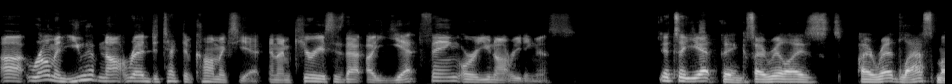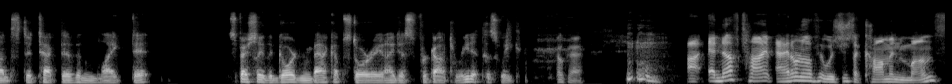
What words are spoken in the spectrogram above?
Uh roman you have not read detective comics yet and i'm curious is that a yet thing or are you not reading this It's a yet thing because I realized I read last month's detective and liked it, especially the Gordon backup story, and I just forgot to read it this week. Okay. uh, enough time. I don't know if it was just a common month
